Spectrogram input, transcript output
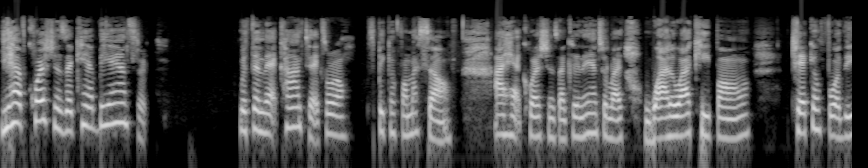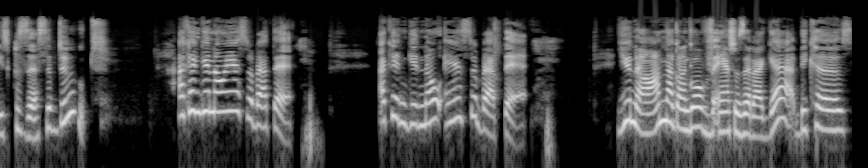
you have questions that can't be answered within that context. Or speaking for myself, I had questions I couldn't answer, like, why do I keep on checking for these possessive dudes? I couldn't get no answer about that. I couldn't get no answer about that. You know, I'm not going to go over the answers that I got because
